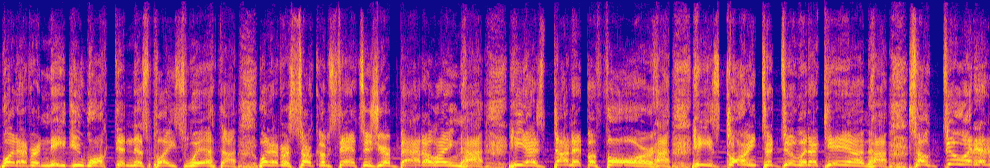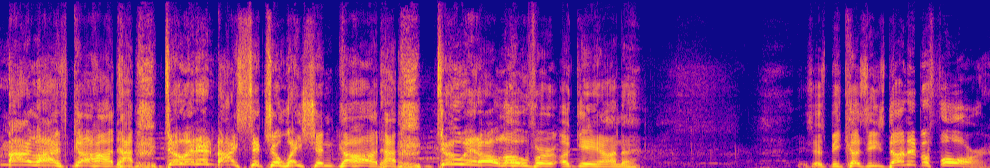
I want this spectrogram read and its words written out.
whatever need you walked in this place with, whatever circumstances you're battling, He has done done it before. He's going to do it again. So do it in my life, God. Do it in my situation, God. Do it all over again. He says, because he's done it before.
